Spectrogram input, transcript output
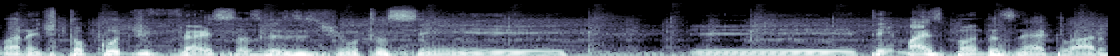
mano, a gente tocou diversas vezes junto, assim, e, e tem mais bandas, né, claro.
